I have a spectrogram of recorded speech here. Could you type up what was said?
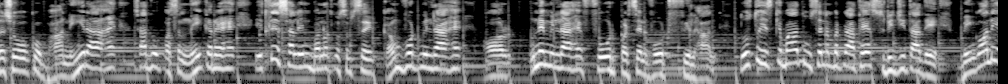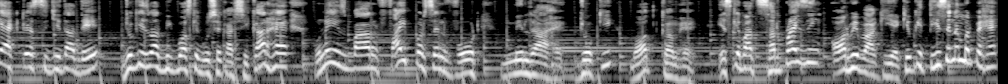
दर्शकों को भा नहीं रहा है, शायद वो पसंद नहीं कर रहे हैं। इसलिए शलीन बनौत को सबसे कम वोट मिल रहा है और उन्हें मिल रहा है फोर परसेंट वोट फ़िलहाल। दोस्तों, इसके बाद दूसरे नंबर पे आते हैं सृजिता दे। बंगाली एक्ट्रेस सृजिता दे जो कि इस बार बिग बॉस के गुस्से का शिकार है, उन्हें इस बार फाइव परसेंट वोट मिल रहा है, जो कि बहुत कम है। इसके बाद सरप्राइजिंग और भी बाकी है, क्योंकि तीसरे नंबर पे है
